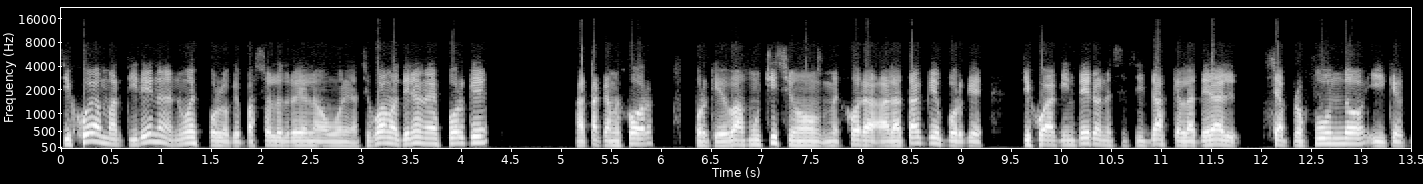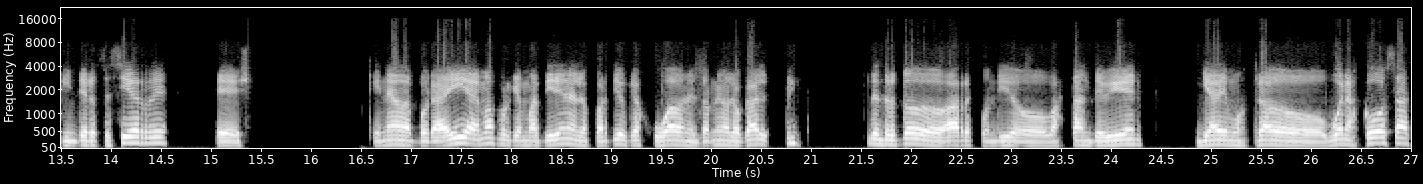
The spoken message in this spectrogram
si juega Martirena no es por lo que pasó el otro día en la bombonera. Si juega Martirena es porque ataca mejor, porque va muchísimo mejor al ataque, porque si juega Quintero necesitas que el lateral sea profundo y que Quintero se cierre. Eh, que nada por ahí, además porque Martirena en los partidos que ha jugado en el torneo local, dentro de todo ha respondido bastante bien y ha demostrado buenas cosas,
